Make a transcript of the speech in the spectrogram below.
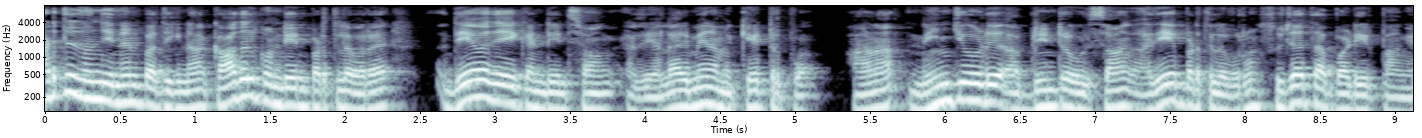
அடுத்தது வந்து என்னென்னு பார்த்தீங்கன்னா காதல் கொண்டேன் படத்தில் வர தேவதையை கண்டேன் சாங் அது எல்லாருமே நம்ம கேட்டிருப்போம். ஆனால் நெஞ்சோடு அப்படின்ற ஒரு சாங் அதே படத்தில் வரும். சுஜாதா பாடியிருப்பாங்க.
